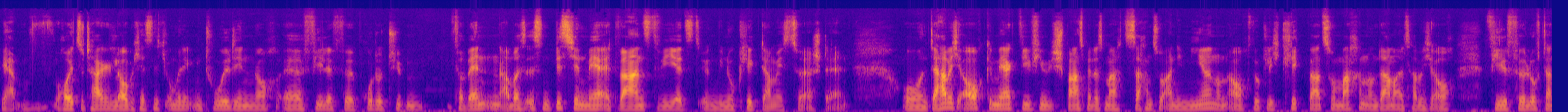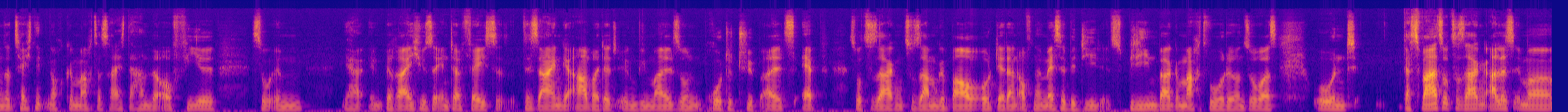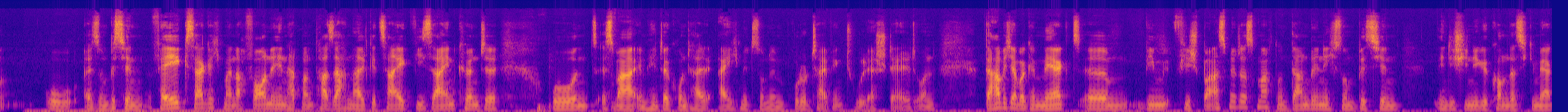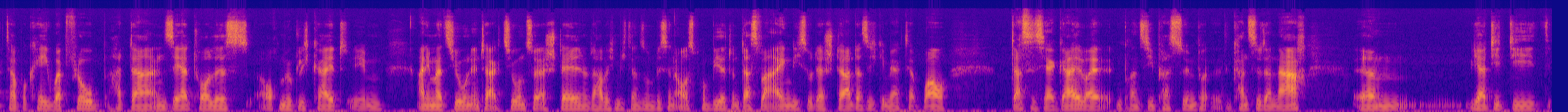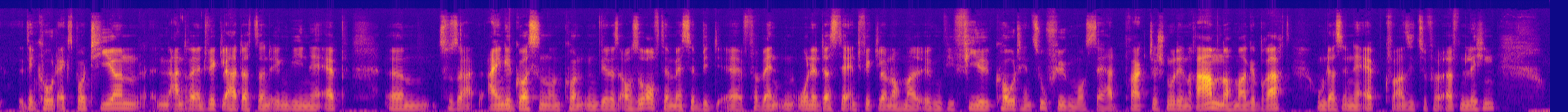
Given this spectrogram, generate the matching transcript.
ja, heutzutage glaube ich jetzt nicht unbedingt ein Tool, den noch äh, viele für Prototypen verwenden, aber es ist ein bisschen mehr advanced, wie jetzt irgendwie nur Click-Dummies zu erstellen. Und da habe ich auch gemerkt, wie viel Spaß mir das macht, Sachen zu animieren und auch wirklich klickbar zu machen. Und damals habe ich auch viel für Lufthansa Technik noch gemacht. Das heißt, da haben wir auch viel so im ja, im Bereich User Interface Design gearbeitet, irgendwie mal so ein Prototyp als App sozusagen zusammengebaut, der dann auf einer Messe bedien bedienbar gemacht wurde und sowas. Und das war sozusagen alles immer oh, also ein bisschen fake, sage ich mal. Nach vorne hin hat man ein paar Sachen halt gezeigt, wie es sein könnte. Und es war im Hintergrund halt eigentlich mit so einem Prototyping-Tool erstellt. Und da habe ich aber gemerkt, ähm, wie viel Spaß mir das macht. Und dann bin ich so ein bisschen in die Schiene gekommen, dass ich gemerkt habe, okay, Webflow hat da ein sehr tolles, auch Möglichkeit, eben Animation, Interaktion zu erstellen. Und da habe ich mich dann so ein bisschen ausprobiert. Und das war eigentlich so der Start, dass ich gemerkt habe, wow, das ist ja geil, weil im Prinzip hast du, kannst du danach ähm, ja, die, die, den Code exportieren. Ein anderer Entwickler hat das dann irgendwie in eine App ähm, eingegossen und konnten wir das auch so auf der Messe äh, verwenden, ohne dass der Entwickler nochmal irgendwie viel Code hinzufügen musste. Er hat praktisch nur den Rahmen nochmal gebracht, um das in der App quasi zu veröffentlichen.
